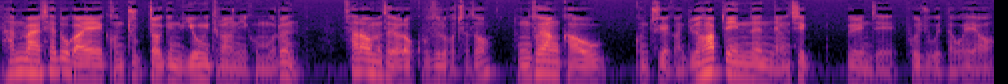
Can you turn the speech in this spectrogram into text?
한말 세도가의 건축적인 위용이 드러나는 이 건물은 살아오면서 여러 고수를 거쳐서 동서양 가옥 건축에 약간 융합되어 있는 양식을 이제 보여주고 있다고 해요.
